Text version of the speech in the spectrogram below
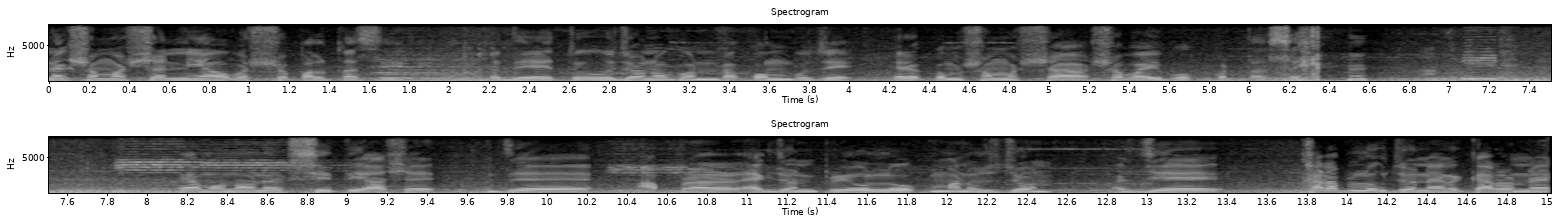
অনেক সমস্যা নিয়ে অবশ্য পাল্টাছি। যেহেতু জনগণরা কম বোঝে, এরকম সমস্যা সবাই ভোগ করতেছে। এমন অনেক স্মৃতি আসে যে আপনার একজন প্রিয় লোক, মানুষজন, যে খারাপ লোকজনের কারণে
